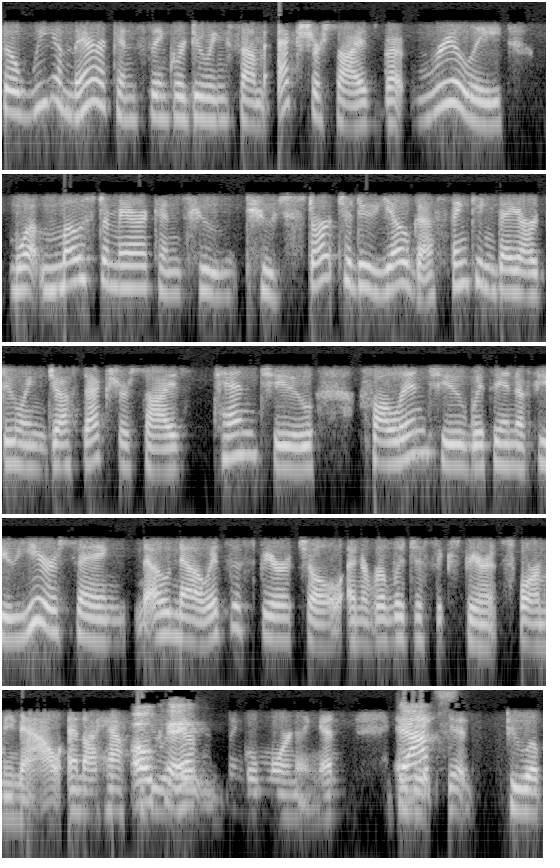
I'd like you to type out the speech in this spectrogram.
So we Americans think we're doing some exercise, but really what most Americans who who start to do yoga thinking they are doing just exercise tend to fall into within a few years saying, "Oh no, it's a spiritual and a religious experience for me now, and I have to okay. do it every single morning." And, and That's... it to a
